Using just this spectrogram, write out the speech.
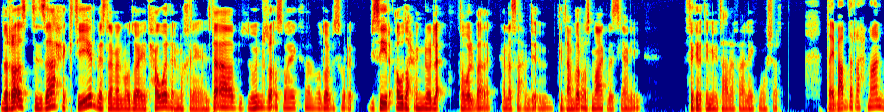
بالرقص تنزاح كتير بس لما الموضوع يتحول إنه خلينا نلتقى بدون الرقص وهيك فالموضوع بصير بيصير أوضح إنه لأ طول بالك. أنا صح كنت عم برقص معك بس يعني فكرة إني أتعرف عليك مو شرط. طيب عبد الرحمن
